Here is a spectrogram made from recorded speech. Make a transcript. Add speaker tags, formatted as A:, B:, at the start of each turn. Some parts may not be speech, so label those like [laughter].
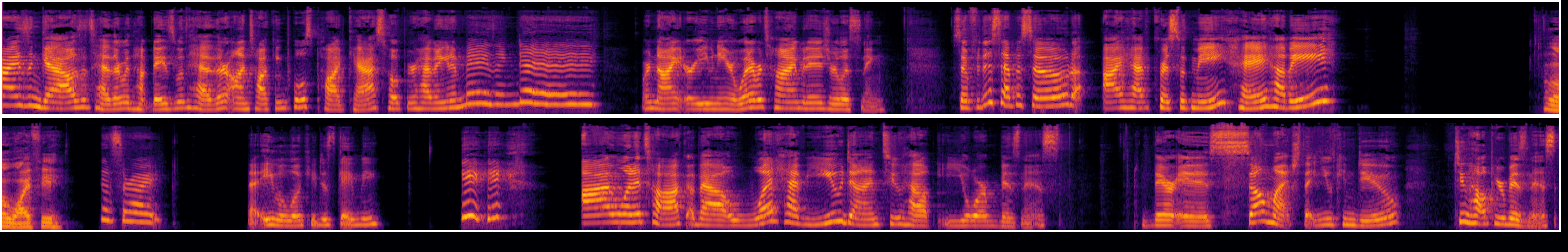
A: Guys and gals, it's Heather with Hump Days with Heather on Talking Pools podcast. Hope you're having an amazing day or night or evening or whatever time it is you're listening. So for this episode, I have Chris with me. Hey, hubby.
B: Hello, wifey.
A: That's right. That evil look he just gave me. [laughs] I want to talk about what have you done to help your business? There is so much that you can do to help your business.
